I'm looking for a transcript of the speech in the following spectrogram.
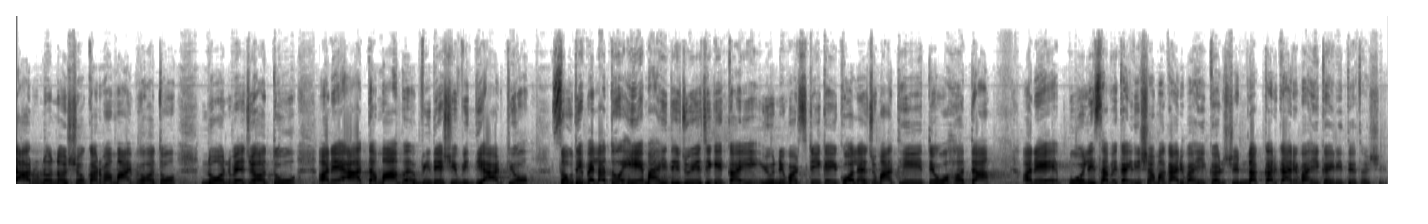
દારૂનો નશો કરવામાં આવ્યો હતો નોનવેજ હતું અને આ તમામ વિદેશી વિદ્યાર્થીઓ, સૌથી પહેલાં તો એ માહિતી જોઈએ છે કે કઈ યુનિવર્સિટી કઈ કોલેજમાંથી તેઓ હતા અને પોલીસ હવે કઈ દિશામાં કાર્યવાહી કરશે, નક્કર કાર્યવાહી કઈ રીતે થશે?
